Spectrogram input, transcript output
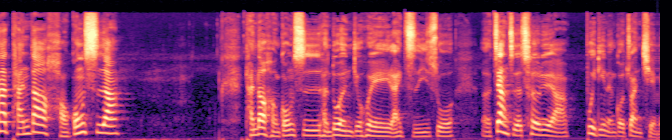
那谈到好公司啊，谈到好公司，很多人就会来质疑说，呃，这样子的策略啊，不一定能够赚钱。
